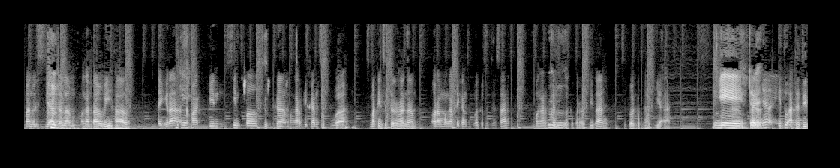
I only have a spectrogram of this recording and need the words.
manusia dalam mengetahui hal, saya kira okay. semakin simple juga mengartikan sebuah semakin sederhana orang mengartikan sebuah kesuksesan, mengartikan mm -hmm. sebuah keberhasilan, sebuah kebahagiaan. Yeah, nah, kayaknya itu ada di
